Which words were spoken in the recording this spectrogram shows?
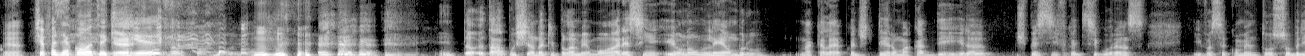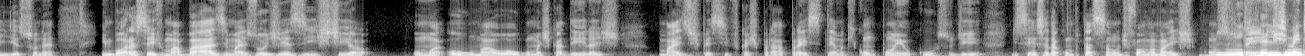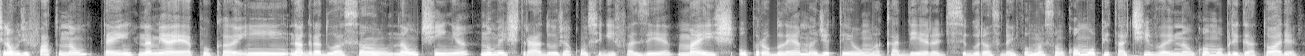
Né? Deixa eu fazer a conta aqui. É, não, por favor, não. então, eu estava puxando aqui pela memória, assim, eu não lembro, naquela época, de ter uma cadeira específica de segurança. E você comentou sobre isso, né? Embora seja uma base, mas hoje existe uma ou uma ou algumas cadeiras mais específicas para esse tema que compõe o curso de, de ciência da computação de forma mais consistente? Infelizmente não, de fato não tem. Na minha época, em, na graduação não tinha, no mestrado eu já consegui fazer, mas o problema de ter uma cadeira de segurança da informação como optativa e não como obrigatória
